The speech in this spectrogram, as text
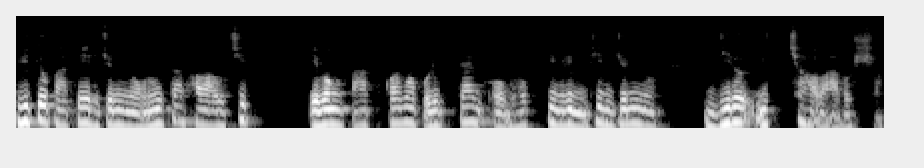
কৃত পাপের জন্য অনুতাপ হওয়া উচিত এবং পাপ কর্ম পরিত্যাগ ও ভক্তি বৃদ্ধির জন্য দৃঢ় ইচ্ছা হওয়া আবশ্যক।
